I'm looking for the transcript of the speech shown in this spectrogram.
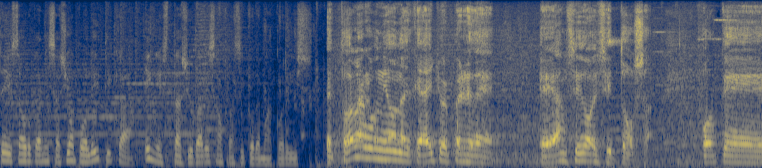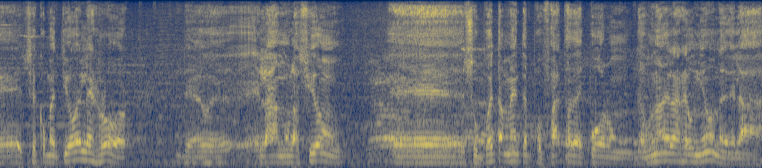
de esa organización política en esta ciudad de San Francisco de Macorís. Todas las reuniones que ha hecho el PRD eh, han sido exitosas porque se cometió el error de eh, la anulación eh, supuestamente por falta de quórum de una de las reuniones de la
